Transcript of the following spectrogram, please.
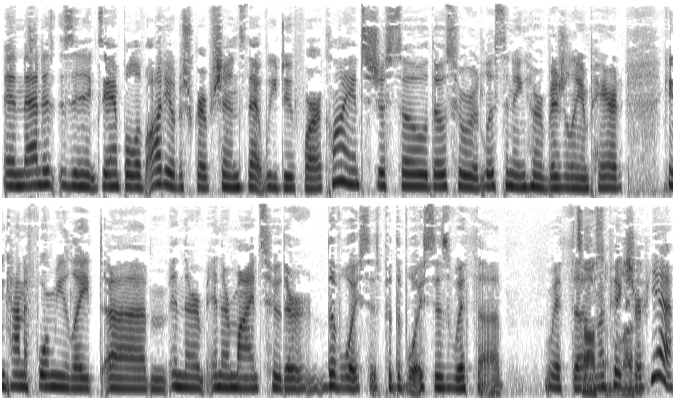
And that is an example of audio descriptions that we do for our clients, just so those who are listening who are visually impaired can kind of formulate um, in their in their minds who their the voices, put the voices with uh, with um, awesome. a picture. It. Yeah,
